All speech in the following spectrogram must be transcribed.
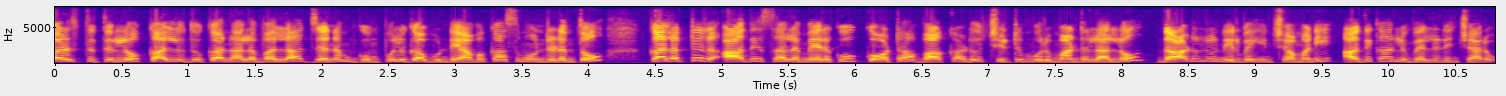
పరిస్థితుల్లో కళ్ళు దుకాణాల వల్ల జనం గుంపులుగా ఉండే అవకాశం ఉండడంతో కలెక్టర్ ఆదేశాల మేరకు కోట వాకాడు చిట్టమూరు మండలాల్లో దాడులు నిర్వహించామని అధికారులు వెల్లడించారు.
